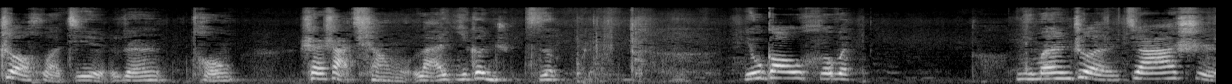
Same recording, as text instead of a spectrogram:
这伙计人从山上抢来一个女子。刘高喝问：“你们这家是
